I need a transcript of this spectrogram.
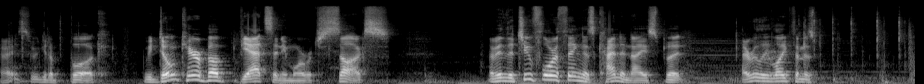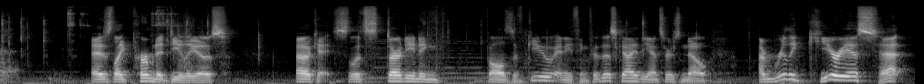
Alright, so we get a book. We don't care about Bats anymore, which sucks. I mean, the two-floor thing is kind of nice, but I really like them as, as like, permanent dealios. Okay, so let's start eating balls of goo. Anything for this guy? The answer is no. I'm really curious at...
